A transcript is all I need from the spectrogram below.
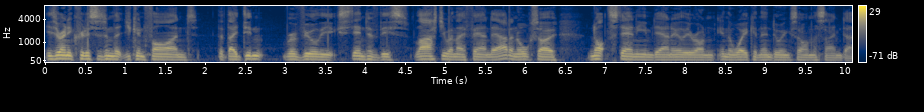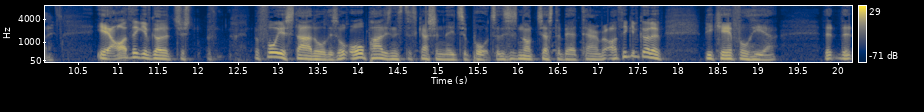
is there any criticism that you can find that they didn't reveal the extent of this last year when they found out, and also not standing him down earlier on in the week and then doing so on the same day? Yeah, I think you've got to just before you start all this, all, parties in this discussion need support. So this is not just about Tarryn, but I think you've got to be careful here that that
